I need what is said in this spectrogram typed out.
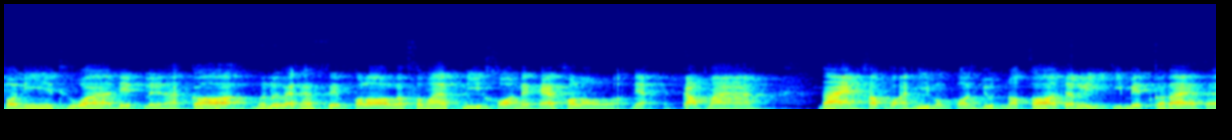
ตัวนี้ถือว่าเด็ดเลยนะ ก็เมื่อเริ่มแอทเซปของเราเราสามารถรีคอร์ในแท้ของเราเนี่ยกลับมาได้นะครับวันที่มังกรยุทธเนาะก็จะรีกี่เม็ดก็ได้แต่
